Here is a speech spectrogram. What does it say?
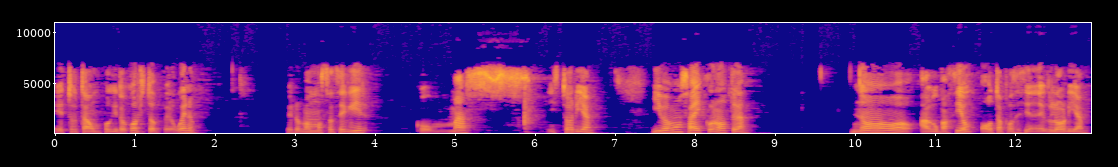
esto está un poquito corto, pero bueno. Pero vamos a seguir con más historia. Y vamos a ir con otra. No agrupación, otra posición de gloria.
